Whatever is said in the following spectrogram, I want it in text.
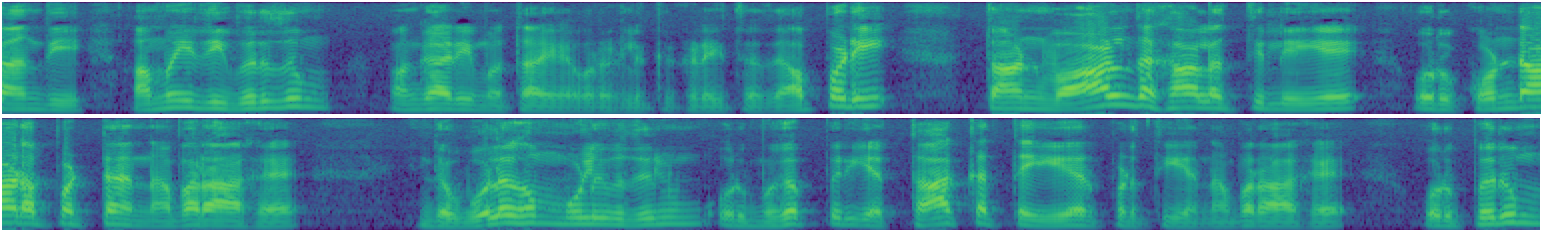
காந்தி அமைதி விருதும் வங்காரி மத்தாய் அவர்களுக்கு கிடைத்தது. அப்படி தான் வாழ்ந்த காலத்திலேயே ஒரு கொண்டாடப்பட்ட நபராக இந்த உலகம் முழுவதிலும் ஒரு மிகப்பெரிய தாக்கத்தை ஏற்படுத்திய நபராக ஒரு பெரும்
